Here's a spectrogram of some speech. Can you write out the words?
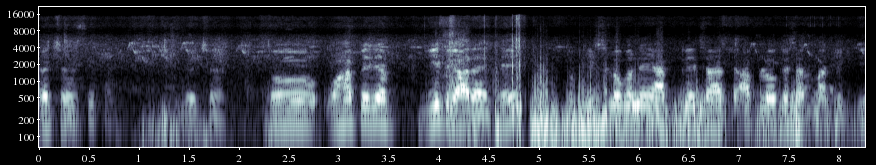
अच्छा। अच्छा। तो वहाँ पे जब गीत गा रहे थे तो किस लोगों ने आपके साथ आप लोगों के साथ मारपीट की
